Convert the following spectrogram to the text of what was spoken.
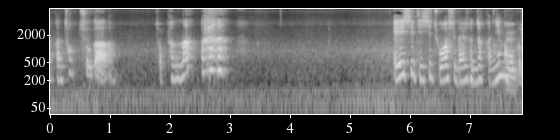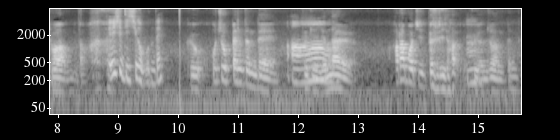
약간 척추가 접혔나? ACDC 좋아하시나요 전 작가님? 네, 물어봐. 좋아합니다. ACDC가 뭔데? 그 호주 밴드인데 아. 되게 옛날 할아버지들이 하- 그 음. 연주하는 밴드.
